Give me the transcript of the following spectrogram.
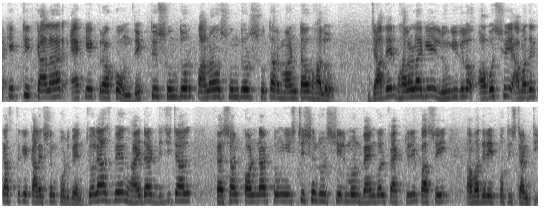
এক একটি কালার এক এক রকম। দেখতে সুন্দর, পানাও সুন্দর, সুতার মানটাও ভালো। যাদের ভালো লাগে লুঙ্গিগুলো অবশ্যই আমাদের কাছ থেকে কালেকশন করবেন। চলে আসবেন Haidar digital fashion corner, Tongi station road Shilmon Bengal ফ্যাক্টরির পাশেই আমাদের এই প্রতিষ্ঠানটি।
